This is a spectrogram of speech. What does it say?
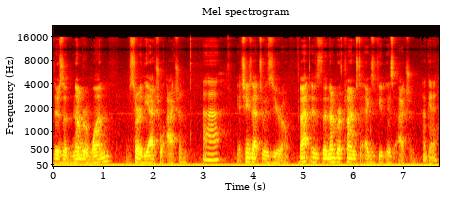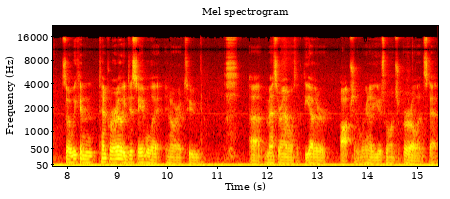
there's a number one. Sorry, the actual action. Uh huh. Yeah, change that to a zero. That is the number of times to execute this action. Okay. So we can temporarily disable it in order to uh, mess around with the other option. We're going to use launch URL instead.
